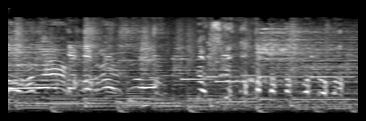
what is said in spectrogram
다리 잘려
